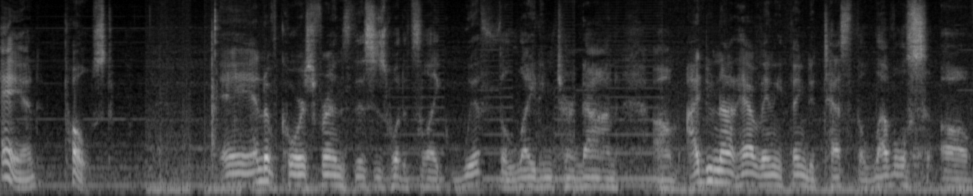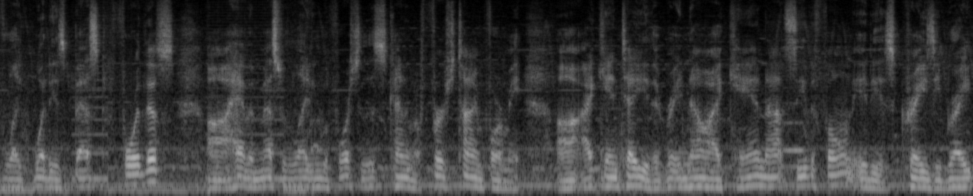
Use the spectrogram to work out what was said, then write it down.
and post. And of course, friends, this is what it's like with the lighting turned on. Um, I do not have anything to test the levels of like what is best for this. Uh, I haven't messed with lighting before, so this is kind of a first time for me. Uh, I can tell you that right now I cannot see the phone. It is crazy bright,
